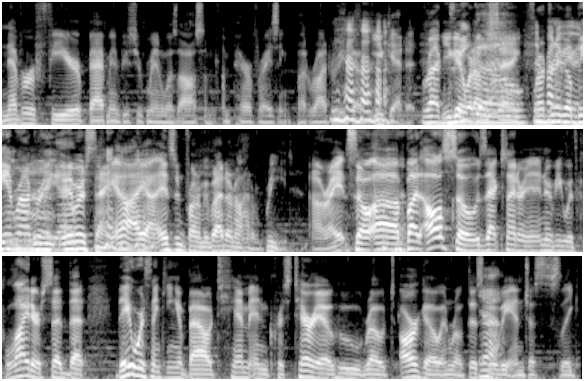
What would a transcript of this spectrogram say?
never fear, Batman v Superman was awesome. I'm paraphrasing, but Rodrigo, you get it. Rodrigo. You get what I'm Rodrigo. saying. in front Rodrigo you. being Rodrigo. They were saying, yeah, yeah, it's in front of me, but I don't know how to read. All right. So, uh, but also, Zack Snyder in an interview with Collider said that they were thinking about him and Chris Terrio, who wrote Argo and wrote this Yeah. movie and Justice League,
